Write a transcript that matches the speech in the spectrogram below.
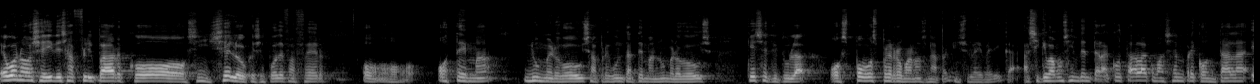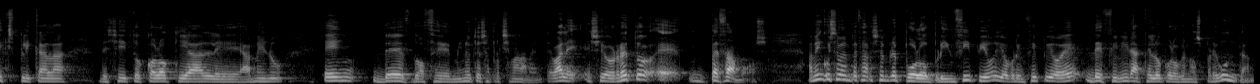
E, bueno, se ides a flipar co sinxelo que se pode facer o, o tema número 2, a pregunta tema número 2, que se titula Os povos prerromanos na Península Ibérica. Así que vamos a intentar acotala, como sempre, contala, explicala, de xeito coloquial e ameno en 10-12 minutos aproximadamente, vale? Ese é o reto e empezamos. A min gusta empezar sempre polo principio, e o principio é definir aquelo polo que nos preguntan,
